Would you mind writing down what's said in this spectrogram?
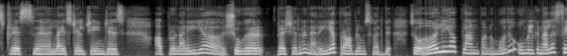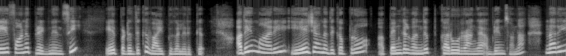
ஸ்ட்ரெஸ்ஸு லைஃப் ஸ்டைல் சேஞ்சஸ் அப்புறம் நிறைய சுகர் ப்ரெஷர்னு நிறைய ப்ராப்ளம்ஸ் வருது. ஸோ ஏர்லியாக பிளான் பண்ணும்போது உங்களுக்கு நல்ல சேஃபான ப்ரெக்னென்சி ஏற்படுறதுக்கு வாய்ப்புகள் இருக்குது அதே மாதிரி ஏஜ் ஆனதுக்கப்புறம் பெண்கள் வந்து கருவுறாங்க அப்படின்னு சொன்னால் நிறைய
